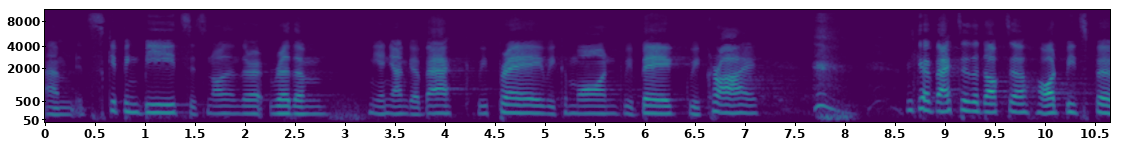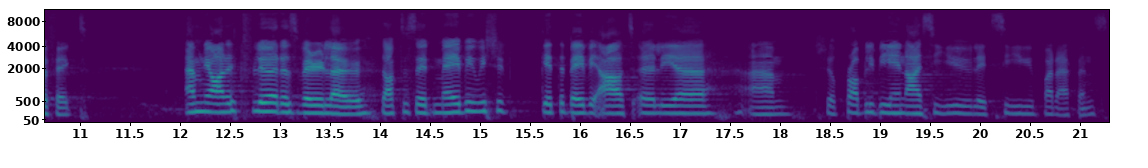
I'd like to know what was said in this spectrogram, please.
Um, it's skipping beats. It's not in the rhythm. Me and Jan go back. We pray. We command. We beg. We cry. we go back to the doctor. Heartbeat's perfect. Amniotic fluid is very low. Doctor said maybe we should get the baby out earlier. Um, she'll probably be in ICU. Let's see what happens.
